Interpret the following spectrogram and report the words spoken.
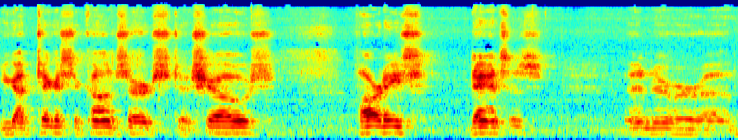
you got tickets to concerts, to shows, parties, dances, and there were um,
